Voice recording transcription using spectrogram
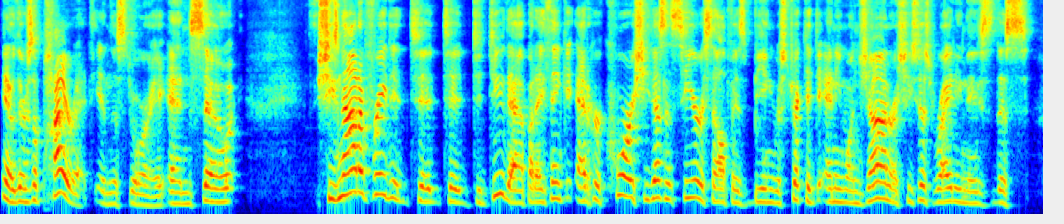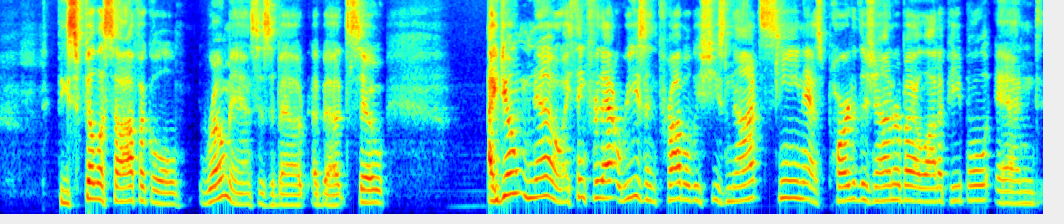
you know, there's a pirate in the story, and so she's not afraid to, to, to, to, do that but i think at her core she doesn't see herself as being restricted to any one genre. She's just writing these this these philosophical romances about about so i don't know. I think for that reason probably she's not seen as part of the genre by a lot of people. And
